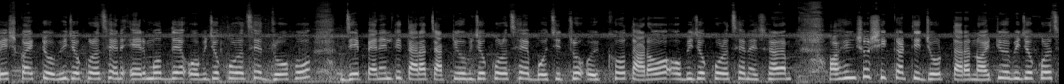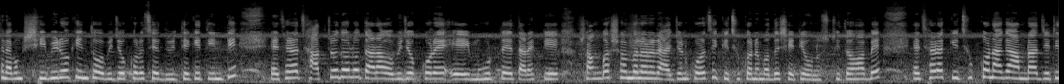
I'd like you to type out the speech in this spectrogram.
বেশ কয়েকটি অভিযোগ করেছেন। এর মধ্যে অভিযোগ করেছে দ্রোহ, যে প্যানেলটি তারা চারটি অভিযোগ করেছে, বৈচিত্র্য, ঐক্য তারাও অভিযোগ করেছেন। এছাড়া অহিংস শিক্ষার্থী জোট তারা নয়টি অভিযোগ করেছেন এবং শিবিরও কিন্তু অভিযোগ করেছে দুই থেকে তিনটি। এছাড়া ছাত্রদলও তারা অভিযোগ করে এই মুহূর্তে তারা একটি সংবাদ সম্মেলনের আয়োজন করেছে। কিছুক্ষণের মধ্যে সেটি অনুষ্ঠিত হবে। এছাড়া কিছুক্ষণ আগে আমরা যেটি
